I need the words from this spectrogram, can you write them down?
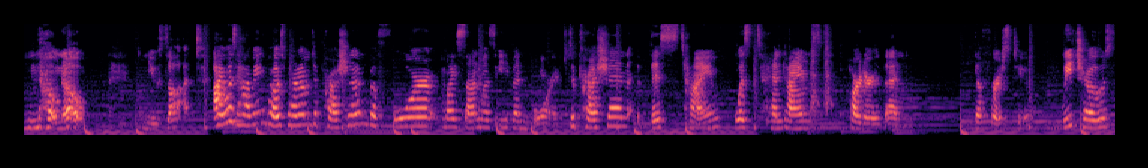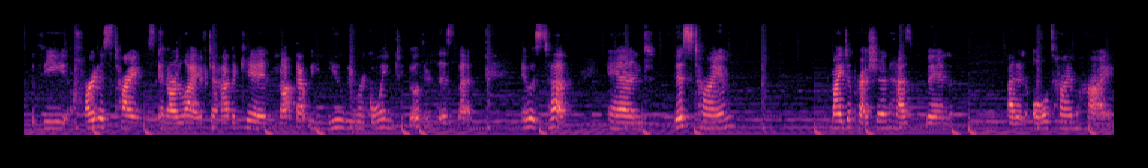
No, no. You thought. I was having postpartum depression before my son was even born. Depression this time was 10 times harder than the first two. We chose the hardest times in our life to have a kid. Not that we knew we were going to go through this, but it was tough. And this time, my depression has been at an all-time high.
